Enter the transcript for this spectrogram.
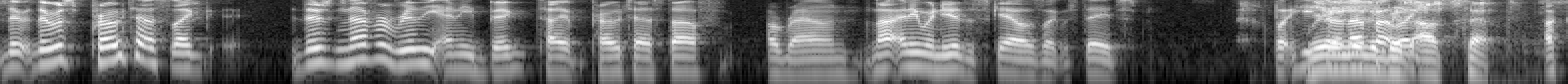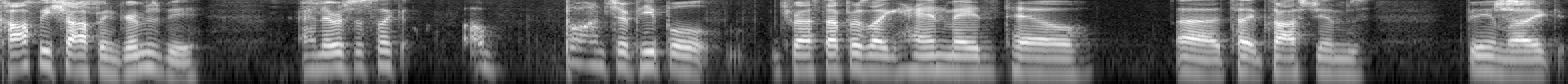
there, there was protests like there's never really any big type protest stuff around. Not anywhere near the scale as like the states. But he We're showed up at like upset. a coffee shop in Grimsby, and there was just like a bunch of people dressed up as like Handmaid's Tale uh, type costumes, being like,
